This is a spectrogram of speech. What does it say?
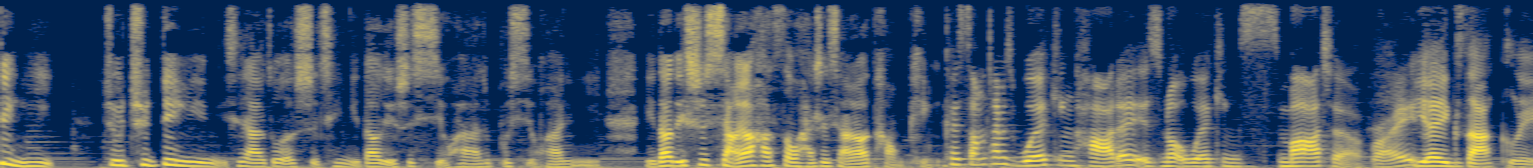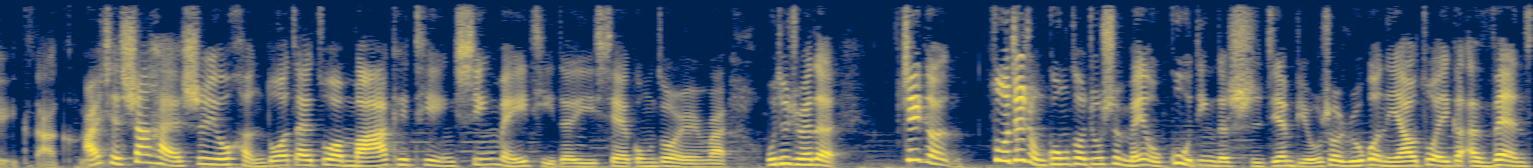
定义。就去定义你现在做的事情，你到底是喜欢还是不喜欢？你你到底是想要 hustle 还是想要躺平？Because sometimes working harder is not working smarter, right? Yeah, exactly, exactly. 而且上海是有很多在做 marketing 新媒体的一些工作人员，right？我就觉得。这个做这种工作就是没有固定的时间，比如说，如果你要做一个 event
